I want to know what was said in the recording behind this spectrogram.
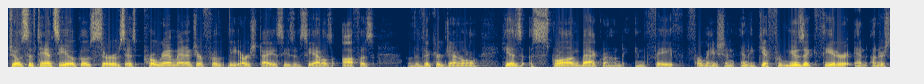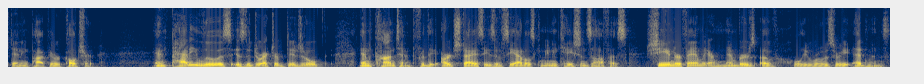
Joseph Tancioco serves as program manager for the Archdiocese of Seattle's Office of the Vicar General. He has a strong background in faith formation and a gift for music, theater, and understanding popular culture. And Patty Lewis is the Director of Digital and Content for the Archdiocese of Seattle's Communications Office. She and her family are members of Holy Rosary Edmonds.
